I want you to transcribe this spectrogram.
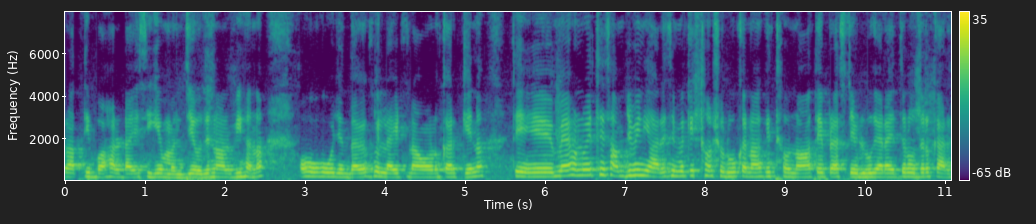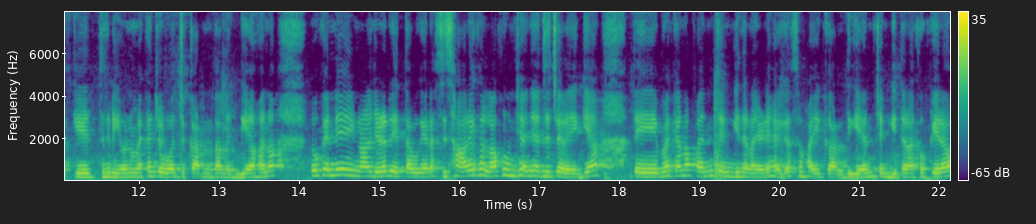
ਰਾਤੀ ਬਾਹਰ ਡਾਏ ਸੀਗੇ ਮੰਜੇ ਉਹਦੇ ਨਾਲ ਵੀ ਹੈ ਨਾ ਉਹ ਹੋ ਜਾਂਦਾ ਗਾ ਕੋਈ ਲਾਈਟ ਨਾ ਆਉਣ ਕਰਕੇ ਨਾ। ਅਤੇ ਮੈਂ ਹੁਣ ਇੱਥੇ ਸਮਝ ਵੀ ਨਹੀਂ ਆ ਰਹੀ ਸੀ ਮੈਂ ਕਿੱਥੋਂ ਸ਼ੁਰੂ ਕਰਾਂ, ਕਿੱਥੋਂ ਨਾ ਅਤੇ ਪ੍ਰੈਸ ਟੇਬਲ ਵਗੈਰਾ ਇੱਧਰ ਉੱਧਰ ਕਰਕੇ ਤਕਰੀਬਨ ਮੈਂ ਕਿਹਾ ਚਲੋ ਅੱਜ ਕਰਨ ਦਾ ਲੱਗਿਆ ਹਨਾ। ਕਿਉਂਕਿ ਹਨੇਰੀ ਨਾਲ ਜਿਹੜਾ ਰੇਤਾ ਵਗੈਰਾ ਸੀ, ਸਾਰੇ ਖੱਲਾ ਹੁੰਝਾਂ ਜਿਹਾ 'ਚ ਚਲੇ ਗਿਆ ਅਤੇ ਮੈਂ ਕਹਿੰਦਾ ਆਪਾਂ ਇਹਨੂੰ ਚੰਗੀ ਤਰ੍ਹਾਂ ਜਿਹੜੇ ਹੈਗੇ ਸਫ਼ਾਈ ਕਰ ਦਈਏ ਇਹਨੂੰ ਚੰਗੀ ਤਰ੍ਹਾਂ ਕਿਉਂਕਿ ਨਾ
